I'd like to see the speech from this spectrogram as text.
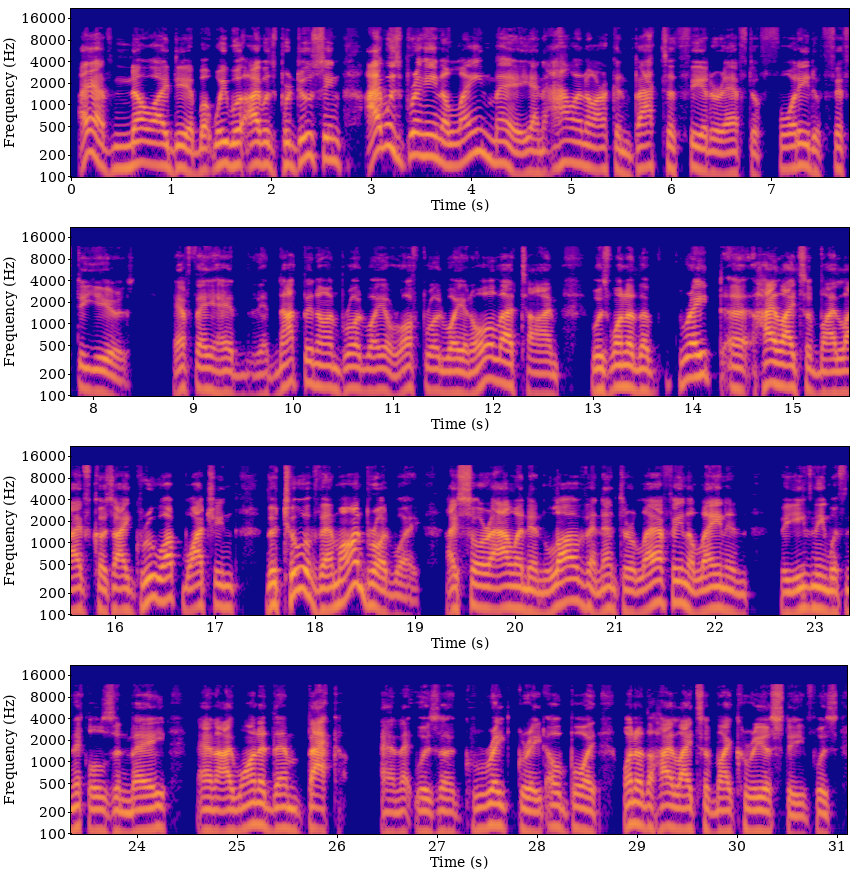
I have no idea, but we were. I was producing. I was bringing Elaine May and Alan Arkin back to theater after forty to fifty years. After they had, they had not been on Broadway or off Broadway and all that time, it was one of the great uh, highlights of my life because I grew up watching the two of them on Broadway. I saw Alan in Love and Enter Laughing, Elaine in The Evening with Nichols and May, and I wanted them back and it was a great, great. Oh boy, one of the highlights of my career, Steve, was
